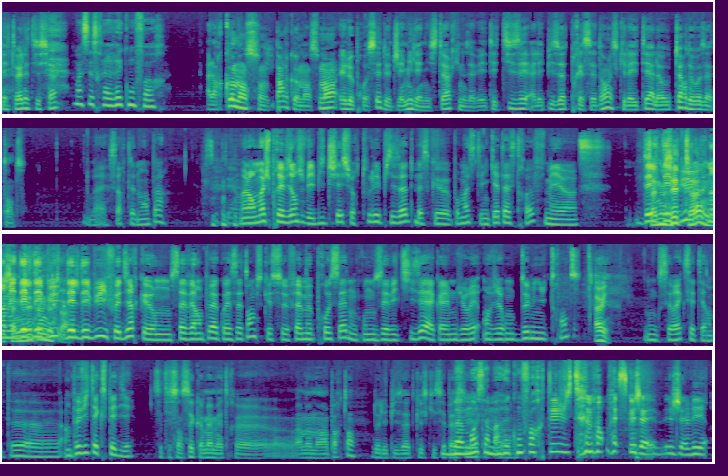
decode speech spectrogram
Et toi Laetitia? Moi ce serait réconfort. Alors commençons par le commencement et le procès de Jamie Lannister qui nous avait été teasé à l'épisode précédent. Est-ce qu'il a été à la hauteur de vos attentes? Bah, Certainement pas. Alors moi je préviens, je vais bitcher sur tout l'épisode parce que pour moi c'était une catastrophe, mais euh, dès ça le nous début, étonne, non ça mais nous dès le début, toi. dès le début, il faut dire qu'on savait un peu à quoi s'attendre parce que ce fameux procès, donc on nous avait teasé, a quand même duré environ 2 minutes 30. Ah oui. Donc c'est vrai que c'était un peu, euh, un peu vite expédié. C'était censé quand même être euh, un moment important de l'épisode. Qu'est-ce qui s'est passé? Bah, moi ça m'a réconforté justement parce que j'avais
